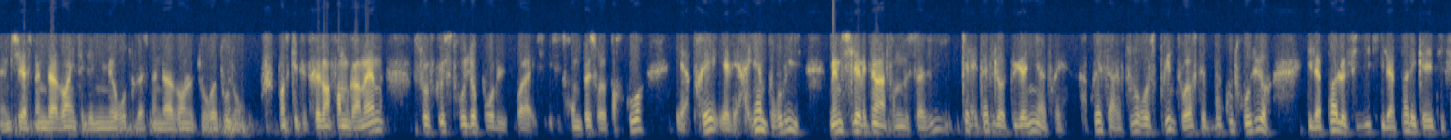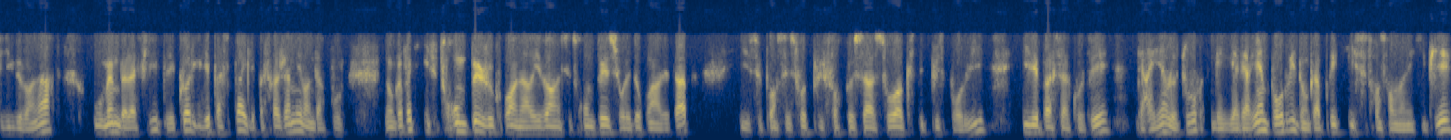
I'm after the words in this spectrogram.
Même si la semaine d'avant, il fait des numéros toute la semaine d'avant, le tour et tout. Donc, je pense qu'il était très en forme quand même, sauf que c'est trop dur pour lui. Voilà, il, s'est trompé sur le parcours. Et après, il n'y avait rien pour lui. Même s'il avait été dans la forme de sa vie, quelle étape il aurait pu gagner après? Après, ça arrive toujours au sprint, ou alors c'était beaucoup trop dur. Il n'a pas le physique, il n'a pas les qualités physiques de Van Aert, ou même dans la Philippe, l'école, il dépasse pas, il dépassera jamais Van Der Poel. Donc en fait, il s'est trompé, je crois, en arrivant, il s'est trompé sur les deux premières étapes. Il se pensait soit plus fort que ça, soit que c'était plus pour lui. Il est passé à côté. Derrière le tour, il n'y avait rien pour lui. Donc après, il se transforme en équipier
